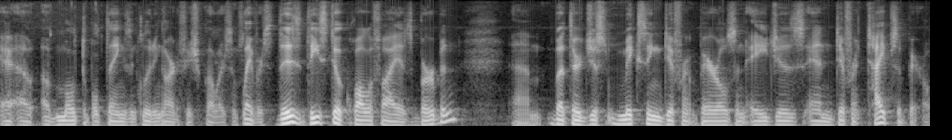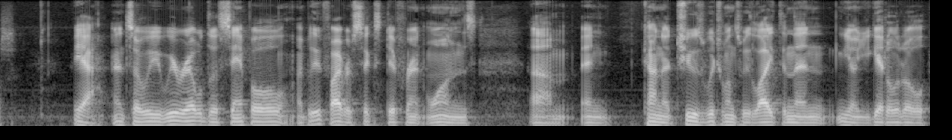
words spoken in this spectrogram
uh, of multiple things, including artificial colors and flavors. These these still qualify as bourbon, um, but they're just mixing different barrels and ages and different types of barrels. Yeah, and so we, we were able to sample, I believe, five or six different ones, um, and kind of choose which ones we liked, and then you know you get a little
